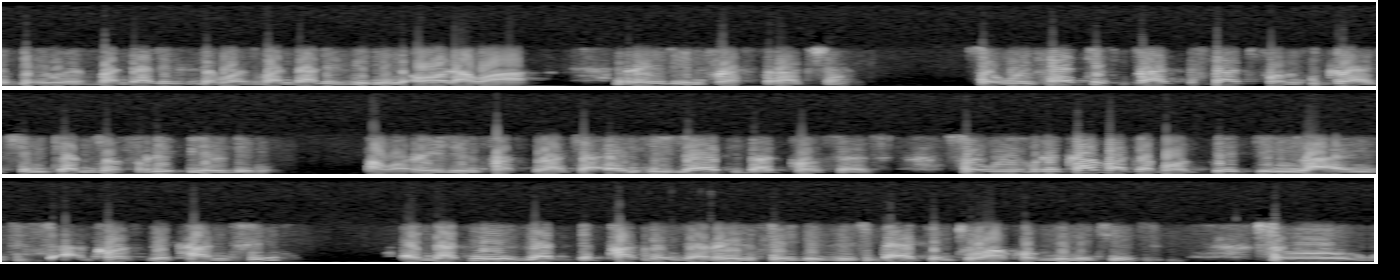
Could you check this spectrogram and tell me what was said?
there, were vandalism, there was vandalism in all our rail infrastructure. So we've had to start, start from scratch in terms of rebuilding our rail infrastructure, and he led that process. So we've recovered about 13 lines across the country, and that means that the passenger rail service is back into our communities. So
